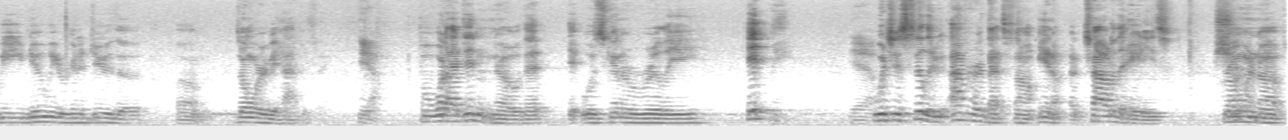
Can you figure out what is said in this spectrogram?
we knew we were going to do the um, "Don't Worry, Be Happy" thing. Yeah. But what I didn't know that it was going to really hit me, Yeah. which is silly. I've heard that song. You know, a child of the '80s. Growing up,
